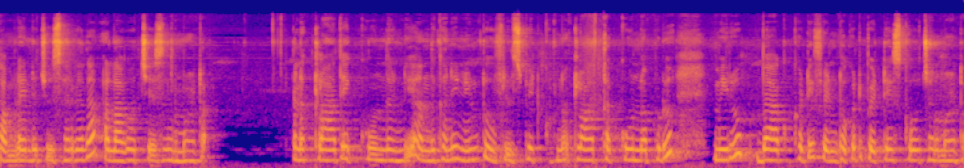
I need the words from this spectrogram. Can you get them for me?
తమ్లైన్లో చూసారు కదా అలాగ వచ్చేసింది అనమాట నాకు క్లాత్ ఎక్కువ ఉందండి. అందుకని నేను టూ ఫ్రిల్స్ పెట్టుకుంటున్నా. క్లాత్ తక్కువ ఉన్నప్పుడు మీరు బ్యాక్ ఒకటి ఫ్రంట్ ఒకటి పెట్టేసుకోవచ్చు అనమాట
